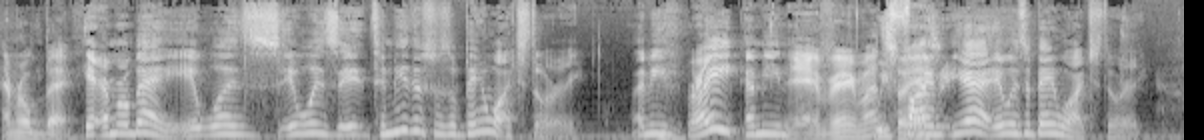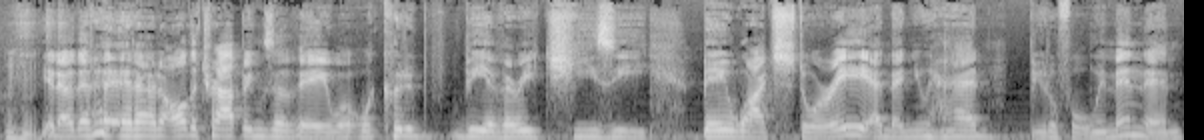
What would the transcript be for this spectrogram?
Emerald Bay. yeah, Emerald Bay. It was. It was. It, to me, this was a Baywatch story. I mean, right? I mean, Yeah, very much. we so, find. yes. Yeah, it was a Baywatch story. You know that it had all the trappings of a what, what could be a very cheesy Baywatch story, and then you had beautiful women and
